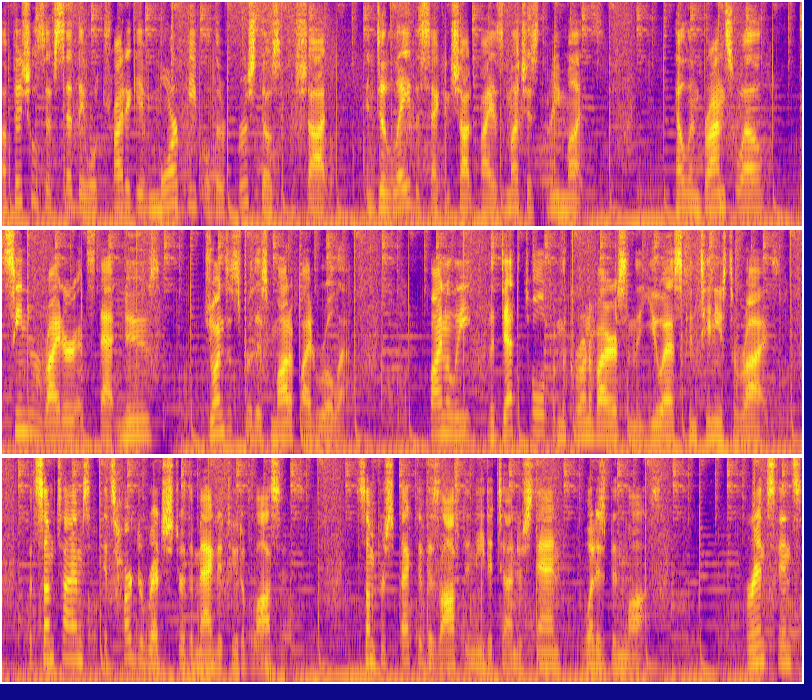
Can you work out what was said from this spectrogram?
officials have said they will try to give more people their first dose of the shot and delay the second shot by as much as three months. Helen Branswell, senior writer at Stat News, joins us for this modified rollout. Finally, the death toll from the coronavirus in the US continues to rise, but sometimes it's hard to register the magnitude of losses. Some perspective is often needed to understand what has been lost. For instance,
